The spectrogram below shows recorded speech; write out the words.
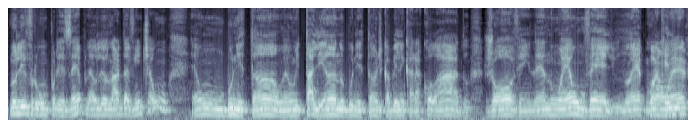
No livro 1, um, por exemplo, né, o Leonardo da Vinci é um é um bonitão, é um italiano bonitão de cabelo encaracolado, jovem, né? Não é um velho, não é com Não aquele é-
